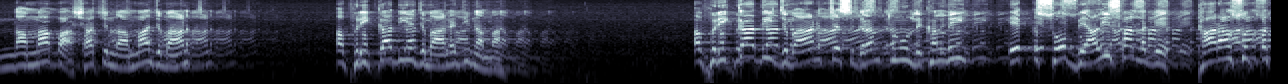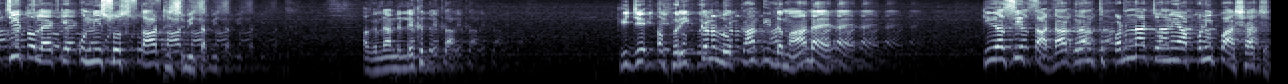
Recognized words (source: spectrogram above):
ਨਾਮਾ ਭਾਸ਼ਾ ਚ, ਨਾਮਾ ਜ਼ਬਾਨ ਅਫਰੀਕਾ ਦੀ ਇਹ ਜ਼ਬਾਨ ਹੈ ਜੀ ਨਾਮਾ। ਅਫਰੀਕਾ ਦੀ ਜ਼ਬਾਨ ਚ ਇਸ ਗ੍ਰੰਥ ਨੂੰ ਲਿਖਣ ਲਈ 142 ਸਾਲ ਲੱਗੇ 1825 ਤੋਂ ਲੈ ਕੇ 1967 ਈਸਵੀ ਤੱਕ। ਅਗਲਾ ਨੇ ਲਿਖ ਦਿੱਤਾ ਕਿ ਜੇ ਅਫਰੀਕਨ ਲੋਕਾਂ ਦੀ ਡਿਮਾਂਡ ਹੈ ਕਿ ਅਸੀਂ ਤੁਹਾਡਾ ਗ੍ਰੰਥ ਪੜ੍ਹਨਾ ਚਾਹੁੰਦੇ ਹਾਂ ਆਪਣੀ ਭਾਸ਼ਾ 'ਚ।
